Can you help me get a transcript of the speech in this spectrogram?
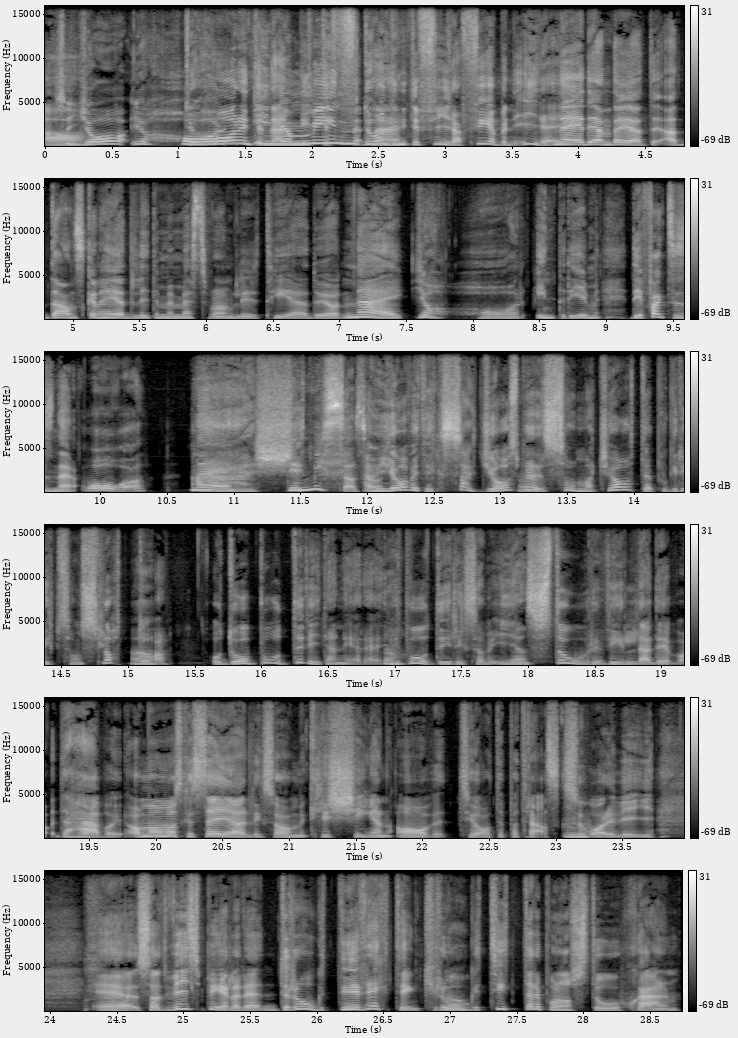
Ja. Så jag, jag har, du har inte, inga där 90, minnen. du har Nej. inte 94-febern i dig? Nej, det enda är att, att danskarna hejade lite med mest för de blev irriterade. Och jag, nej, jag har inte det. i mig. Det är faktiskt en sån där, åh, nej, Ah, det är shit. en miss alltså. Jag vet exakt. Jag spelade sommarteater på Gripsholms slott då. Och då bodde vi där nere. Vi bodde liksom i en stor villa. Det, var, det här var ju, om man ska säga liksom klichén av teaterpatrask Mm. så var det vi. Eh, så att vi spelade, drog direkt till en krog, tittade på någon stor skärm.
